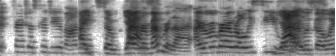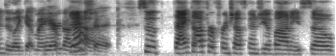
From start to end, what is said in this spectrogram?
at Francesca Giovanni? I so yeah. I remember that. I remember I would always see you when I would go in to like get my hair done and shit. so thank God for Francesca and Giovanni. So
